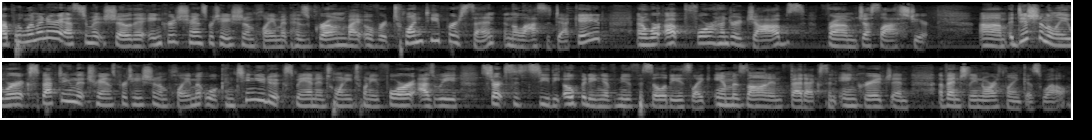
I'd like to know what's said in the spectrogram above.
Our preliminary estimates show that Anchorage transportation employment has grown by over 20% in the last decade, and we're up 400 jobs from just last year. Um, additionally, we're expecting that transportation employment will continue to expand in 2024 as we start to see the opening of new facilities like Amazon and FedEx in Anchorage and eventually Northlink as well.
